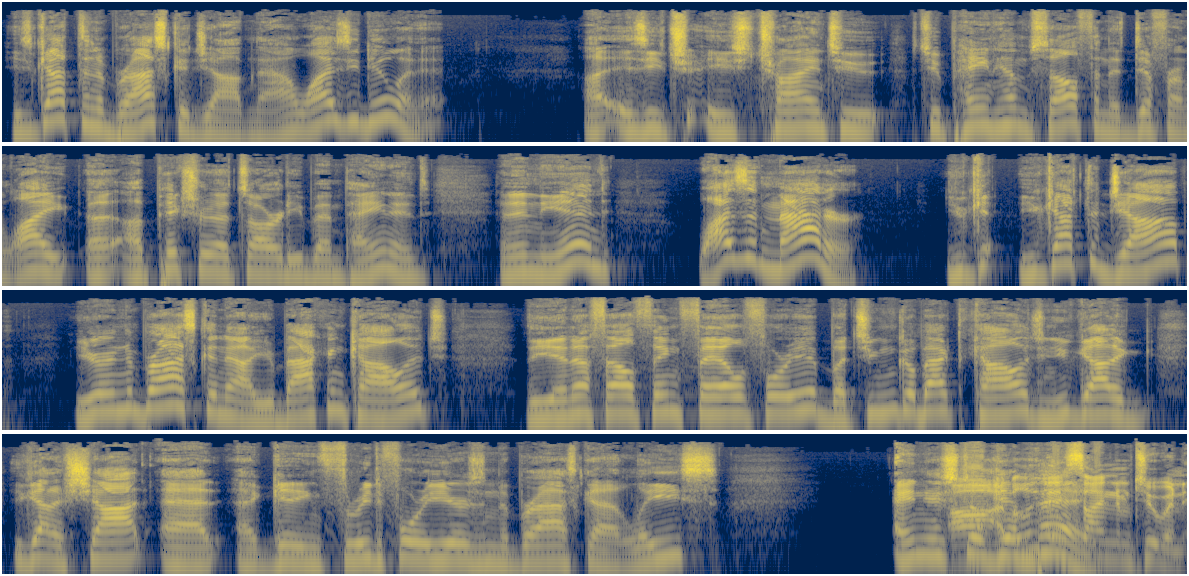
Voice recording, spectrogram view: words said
He's got the Nebraska job now. Why is he doing it? Uh, is he tr- he's trying to to paint himself in a different light, a, a, picture that's already been painted, and in the end, why does it matter? You get you got the job. You're in Nebraska now. You're back in college. The NFL thing failed for you, but you can go back to college, and you got a you got a shot at, at getting three to four years in Nebraska at least, and you're still uh, getting I believe paid. They signed him to an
